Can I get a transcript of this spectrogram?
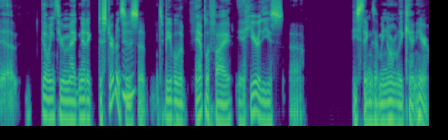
uh, going through magnetic disturbances uh, to be able to amplify uh, hear these uh, these things that we normally can't hear.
